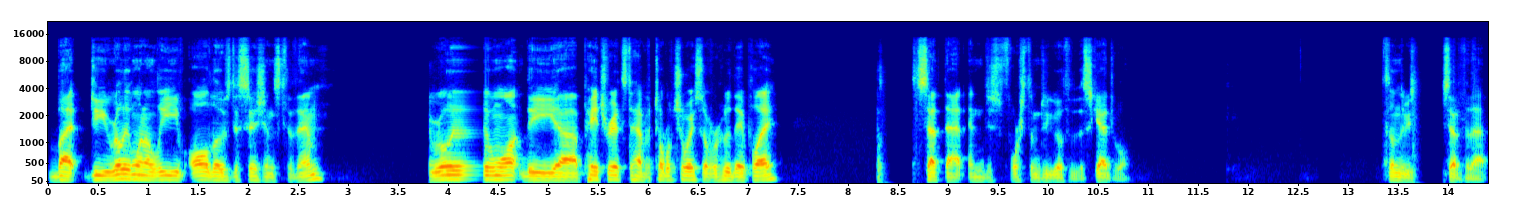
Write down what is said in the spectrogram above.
But do you really want to leave all those decisions to them? You really want the uh, Patriots to have a total choice over who they play? Set that and just force them to go through the schedule. Something to be said for that.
